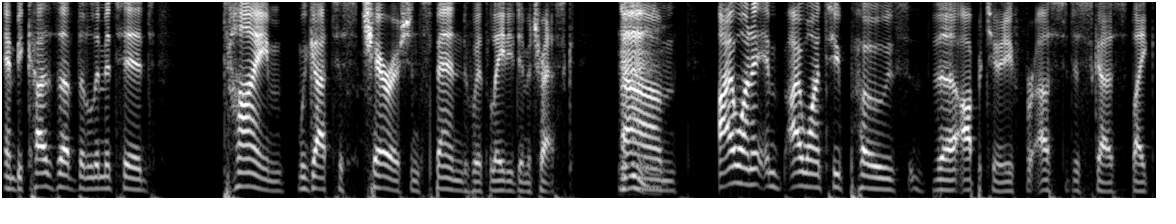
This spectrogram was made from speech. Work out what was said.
and because of the limited time we got to cherish and spend with Lady Dimitrescu, Mm. um, I want to I want to pose the opportunity for us to discuss like,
